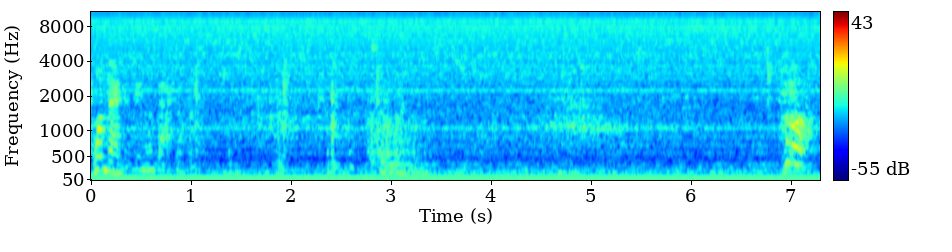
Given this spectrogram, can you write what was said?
One magazine on back up. Huh.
